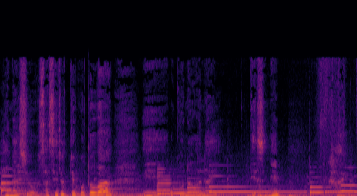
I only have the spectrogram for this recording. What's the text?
話をさせるっていうことは、えー、行わないですね。はい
